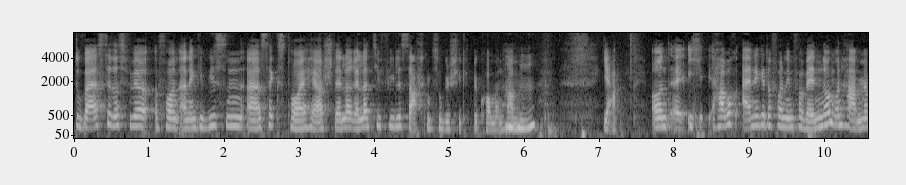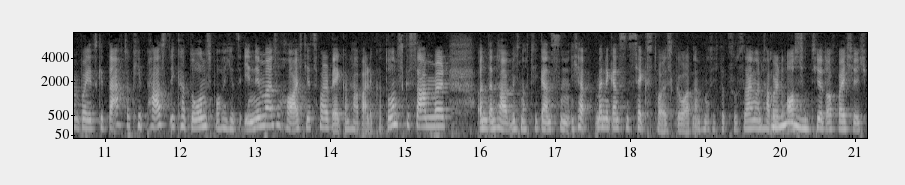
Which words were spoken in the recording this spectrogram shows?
du weißt ja, dass wir von einem gewissen äh, Sextoy-Hersteller relativ viele Sachen zugeschickt bekommen haben. Mhm. Ja, und äh, ich habe auch einige davon in Verwendung und habe mir aber jetzt gedacht, okay, passt, die Kartons brauche ich jetzt eh nicht mehr, also haue ich die jetzt mal weg und habe alle Kartons gesammelt. Und dann habe ich noch die ganzen, ich habe meine ganzen Sextoys geordnet, muss ich dazu sagen, und habe halt mhm. halt aussortiert, auch welche ich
